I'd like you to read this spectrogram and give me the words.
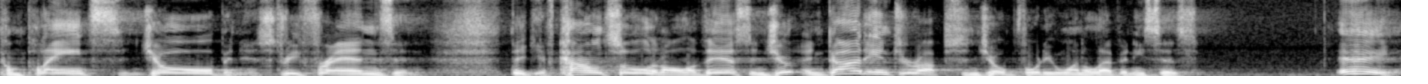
complaints and Job and his three friends, and they give counsel and all of this. And, jo- and God interrupts in Job 41 11. He says, Hey,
